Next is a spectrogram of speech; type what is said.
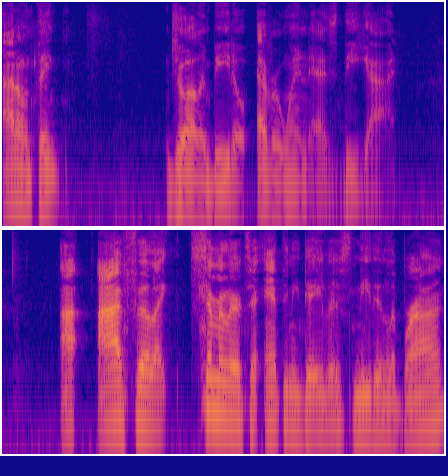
I don't think Joel Embiid will ever win as the guy. I I feel like similar to Anthony Davis needing LeBron.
